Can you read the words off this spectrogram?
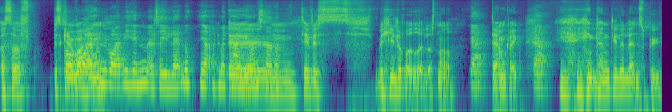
Og så beskriver Hvor, hvor, er han... han, hvor er vi henne? Altså i landet her med Karen øh, Jørgensdatter? det er vist ved Hillerød eller sådan noget. Ja. Deromkring. Ja. I en eller anden lille landsby.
